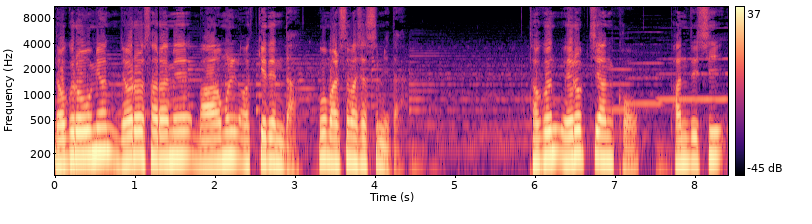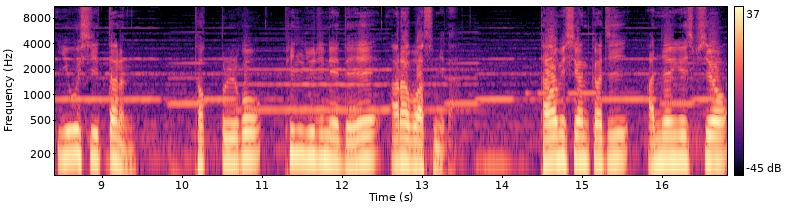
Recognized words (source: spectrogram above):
너그러우면 여러 사람의 마음을 얻게 된다고 말씀하셨습니다. 덕은 외롭지 않고 반드시 이웃이 있다는 덕불고 필유린에 대해 알아보았습니다. 다음 이 시간까지 안녕히 계십시오.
